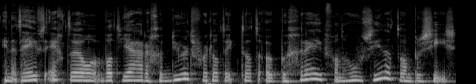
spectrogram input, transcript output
En het heeft echt wel wat jaren geduurd voordat ik dat ook begreep van hoe zit dat dan precies.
